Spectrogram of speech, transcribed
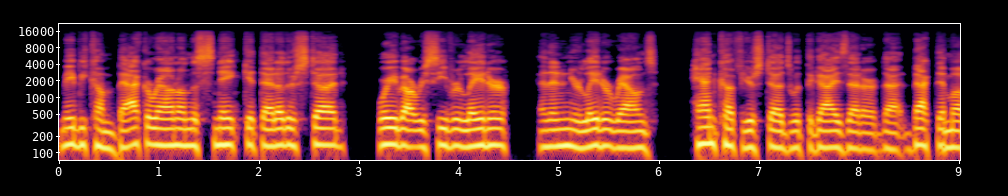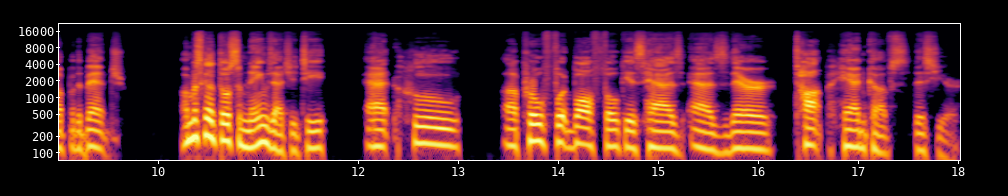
maybe come back around on the snake, get that other stud, worry about receiver later, and then in your later rounds, handcuff your studs with the guys that are that back them up at the bench. I'm just going to throw some names at you, T, at who uh, Pro Football Focus has as their top handcuffs this year.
